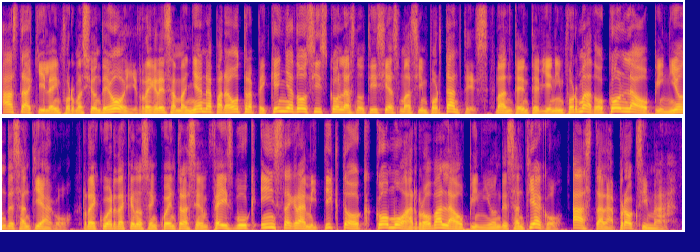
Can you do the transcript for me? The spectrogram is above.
Hasta aquí la información de hoy. Regresa mañana para otra pequeña dosis con las noticias más importantes. Mantente bien informado con la opinión de Santiago. Recuerda que nos encuentras en Facebook, Instagram y TikTok como arroba la opinión de Santiago. Hasta la próxima.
